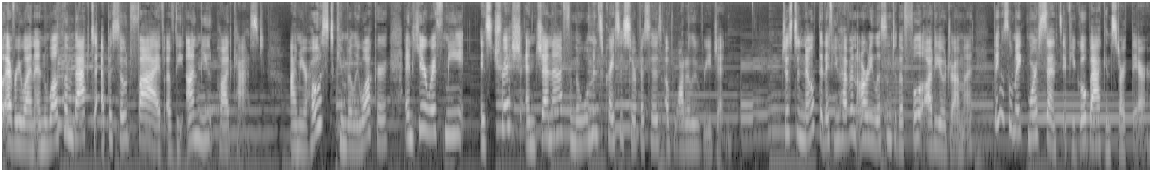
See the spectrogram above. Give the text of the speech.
Hello, everyone, and welcome back to episode five of the Unmute podcast. I'm your host, Kimberly Walker, and here with me is Trish and Jenna from the Women's Crisis Services of Waterloo Region. Just a note that if you haven't already listened to the full audio drama, things will make more sense if you go back and start there.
